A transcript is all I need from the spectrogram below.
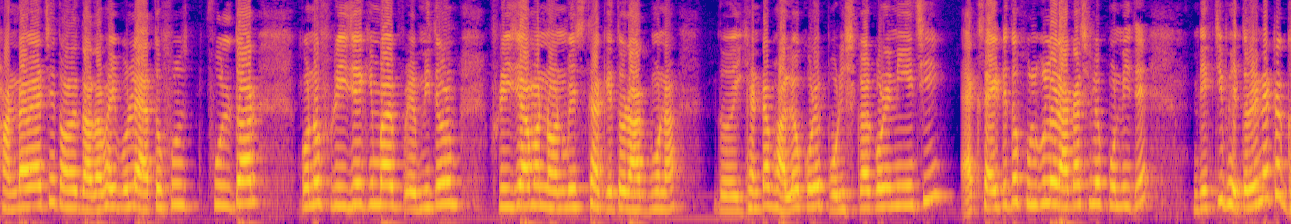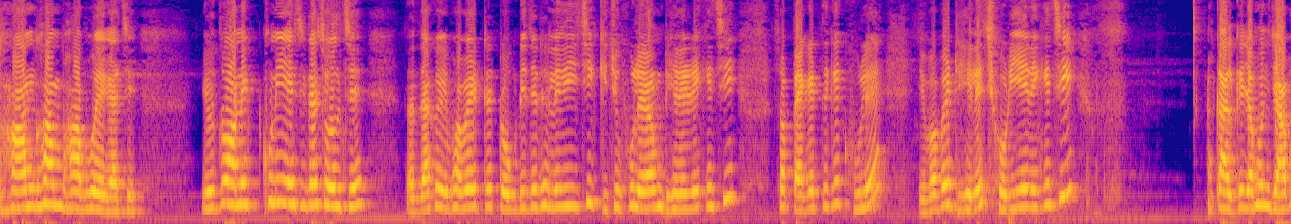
ঠান্ডা হয়ে আছে, তোমাদের দাদাভাই বলল, এত ফুল ফুল তো আর কোনো ফ্রিজে কিংবা এমনিতেও ফ্রিজে আমার ননভেজ থাকে, তো রাখব না। তো এইখানটা ভালো করে পরিষ্কার করে নিয়েছি। এক সাইডে তো ফুলগুলো রাখা ছিল পন্ডিতে। দেখছি ভেতরে না একটা ঘাম ঘাম ভাব হয়ে গেছে। যেহেতু অনেকক্ষণই এসিটা চলছে, তা দেখো এভাবে একটা টগরিতে ঢেলে দিয়েছি, কিছু ফুল এরকম ঢেলে রেখেছি, সব প্যাকেট থেকে খুলে এভাবে ঢেলে ছড়িয়ে রেখেছি। কালকে যখন যাব,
